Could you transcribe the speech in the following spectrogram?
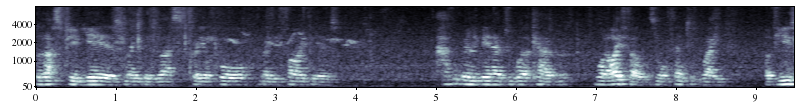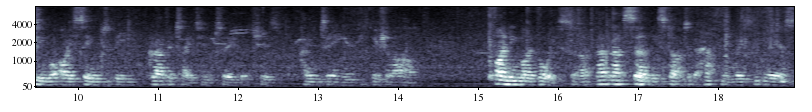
the last few years, maybe the last three or four, maybe five years, haven't really been able to work out what I felt was an authentic way of using what I seem to be gravitating to, which is painting and visual art, finding my voice. I- that, that's certainly started to happen in recent years.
